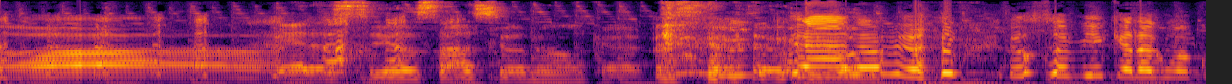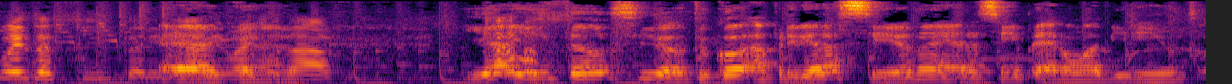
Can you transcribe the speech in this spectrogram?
Ah! Era sensacional, cara. Era um Cara, jogo- meu, eu sabia que era alguma coisa assim, tá ligado? É, eu cara. imaginava. E aí, então, assim, ó, tu a primeira cena era sempre, era um labirinto,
